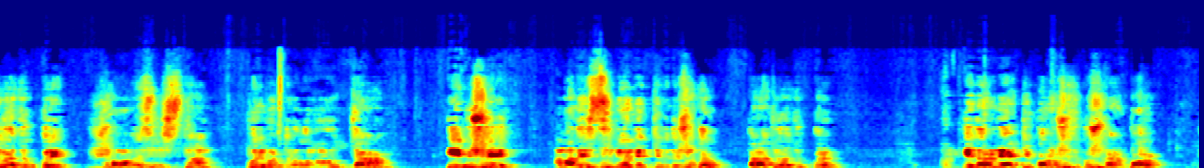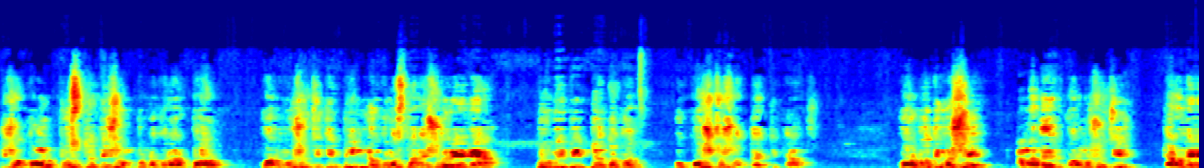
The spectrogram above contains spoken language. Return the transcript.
যোগাযোগ করে সমাবেশের স্থান পরিবর্তনের অনুরোধ জানান। এই বিষয়ে আমাদের সিনিয়র নেতৃবৃন্দের সাথেও তারা যোগাযোগ করেন। এ ধরনের একটি কর্মসূচি ঘোষণার পর সকল প্রস্তুতি সম্পন্ন করার পর কর্মসূচিটি ভিন্ন কোনো স্থানে সরিয়ে নেওয়া খুবই বিব্রতকর ও কষ্টসাধ্য একটি কাজ। কর্মদিবসে আমাদের কর্মসূচির কারণে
